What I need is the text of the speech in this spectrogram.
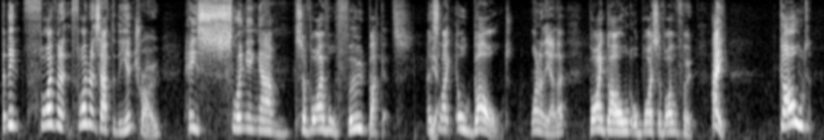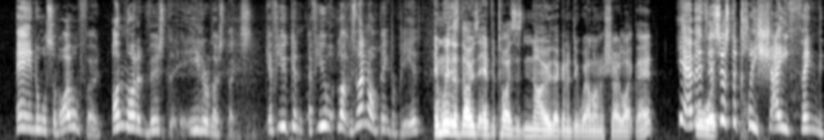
But then five minutes, five minutes after the intro, he's slinging um survival food buckets. It's Yeah. like all gold, one or the other. Buy gold or buy survival food. Hey, gold and or survival food. I'm not adverse to either of those things. If you can, if you look, there's nothing not being prepared. And whether those advertisers know they're going to do well on a show like that, Yeah, but it's, it's just a cliche thing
